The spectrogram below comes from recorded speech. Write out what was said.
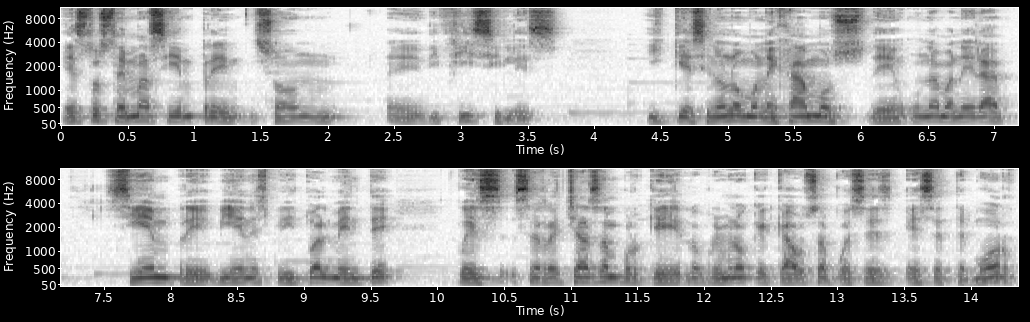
estos temas siempre son eh, difíciles y que si no lo manejamos de una manera siempre bien espiritualmente pues se rechazan porque lo primero que causa pues es ese temor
